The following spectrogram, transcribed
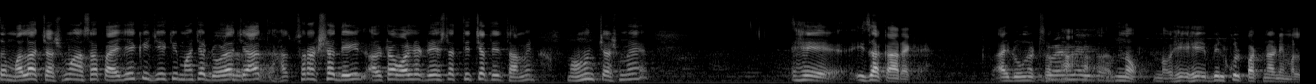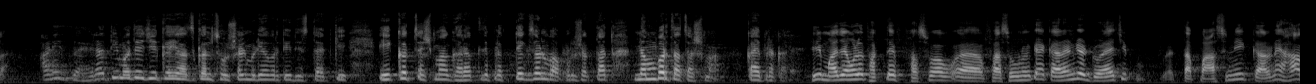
तर मला चष्मा असा पाहिजे की जे की माझ्या डोळ्याच्या आत सुरक्षा देईल अल्ट्राव्हायलेट रेसला तिथच्या तिथे थांबेन. म्हणून चष्मे हे इजाकारक आहे. आय डो नॉट नो नो हे हे बिलकुल पटणार नाही मला. आणि जाहिरातीमध्ये जे काही आजकाल सोशल मीडियावरती दिसत आहेत की एकच चष्मा घरातले प्रत्येकजण वापरू शकतात नंबरचा चष्मा काय प्रकार ही माझ्यामुळे फक्त फसवा फसवणूक आहे. कारण की डोळ्याची तपासणी करणे हा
